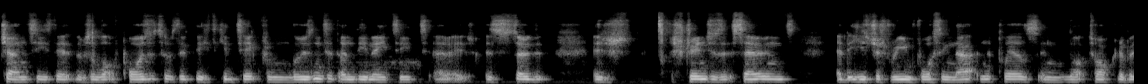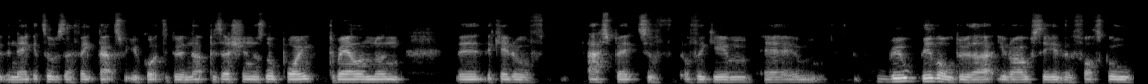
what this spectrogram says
chances. That there was a lot of positives that they can take from losing to Dundee United. Uh, as as strange as it sounds, he's just reinforcing that in the players and not talking about the negatives. I think that's what you've got to do in that position. There's no point dwelling on the the kind of aspects of, of the game. Um, we'll, we'll all do that. You know, I'll say the first goal,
